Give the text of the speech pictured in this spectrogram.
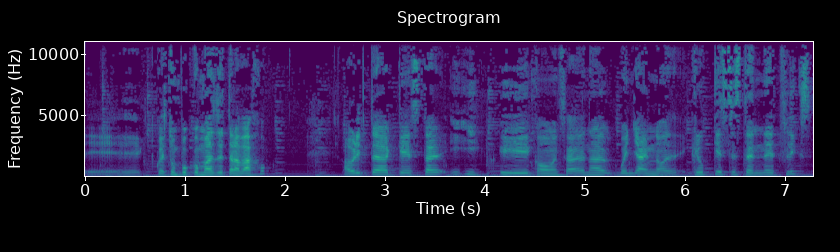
eh, cuesta un poco más de trabajo. Ahorita que está, y, y, y como mencionaba Yang, ¿no? Creo que este está en Netflix,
